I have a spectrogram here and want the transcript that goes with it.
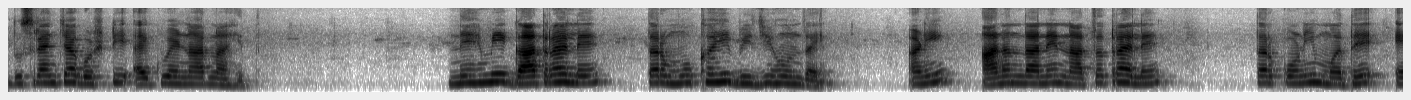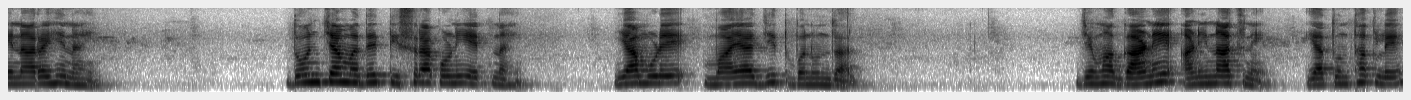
दुसऱ्यांच्या गोष्टी ऐकू येणार नाहीत. नेहमी गात राहिले तर मुखही बिझी होऊन जाईल आणि आनंदाने नाचत राहिले तर कोणी मध्ये येणारही नाही. दोनच्यामध्ये तिसरा कोणी येत नाही. यामुळे मायाजीत बनून जाल. जेव्हा गाणे आणि नाचणे यातून थकले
